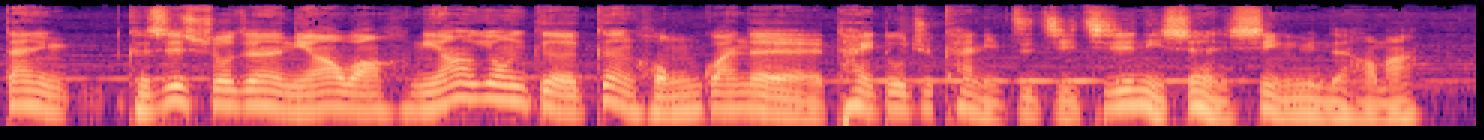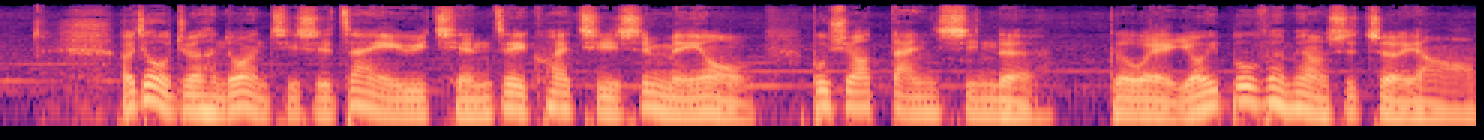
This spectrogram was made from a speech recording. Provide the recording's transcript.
但可是说真的，你要往你要用一个更宏观的态度去看你自己，其实你是很幸运的，好吗？而且我觉得很多人其实在于钱这一块其实是没有不需要担心的。各位有一部分朋友是这样哦。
